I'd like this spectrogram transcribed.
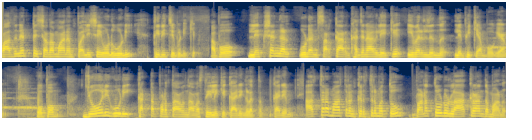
പതിനെട്ട് ശതമാനം പലിശയോടുകൂടി തിരിച്ചു പിടിക്കും. അപ്പോൾ ലക്ഷങ്ങൾ ഉടൻ സർക്കാർ ഖജനാവിലേക്ക് ഇവരിൽ നിന്ന് ലഭിക്കാൻ പോവുകയാണ്. ഒപ്പം ജോലി കൂടി കട്ടപ്പുറത്താവുന്ന അവസ്ഥയിലേക്ക് കാര്യങ്ങളെത്തും. കാര്യം അത്രമാത്രം കൃത്രിമത്വവും പണത്തോടുള്ള ആക്രാന്തമാണ്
